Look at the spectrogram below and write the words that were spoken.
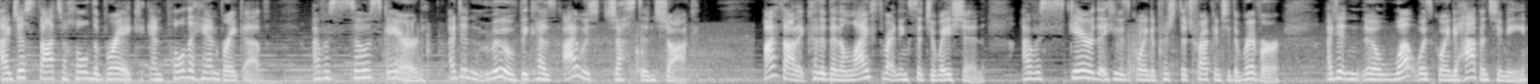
I just thought to hold the brake and pull the handbrake up. I was so scared. I didn't move because I was just in shock. I thought it could have been a life threatening situation. I was scared that he was going to push the truck into the river. I didn't know what was going to happen to me.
